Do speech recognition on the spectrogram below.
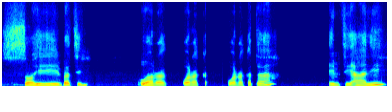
صهيبتي ورق ورق ورقة امتحاني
